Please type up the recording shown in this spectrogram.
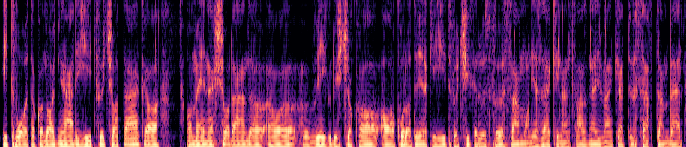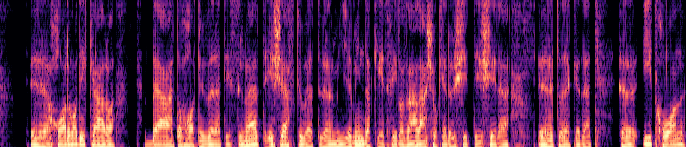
itt voltak a nagy nyári hídfő csaták, a, amelynek során végül is csak a, a Korotolyaki hídfőt sikerült felszámolni 1942. szeptember harmadikára, beállt a hadműveleti szünet, és ezt követően mind a két fél az állások erősítésére törekedett. Itthon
